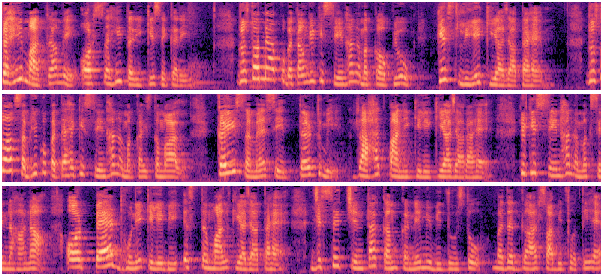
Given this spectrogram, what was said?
सही मात्रा में और सही तरीके से करें। दोस्तों, अब मैं आपको बताऊँगी कि सेंधा नमक का उपयोग किस लिए किया जाता है। दोस्तों, आप सभी को पता है कि सेंधा नमक का इस्तेमाल कई समय से दर्द में राहत पाने के लिए किया जा रहा है, क्योंकि सेंधा नमक से नहाना और पैर धोने के लिए भी इस्तेमाल किया जाता है, जिससे चिंता कम करने में भी दोस्तों मददगार साबित होती है।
